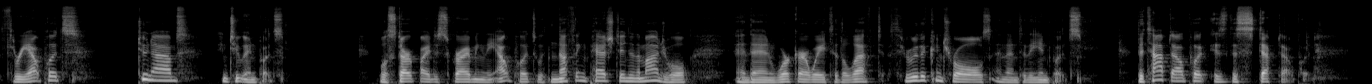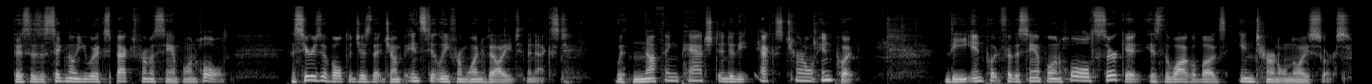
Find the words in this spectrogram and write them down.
three outputs, two knobs, and two inputs. We'll start by describing the outputs with nothing patched into the module, and then work our way to the left through the controls and then to the inputs. The topped output is the stepped output. This is a signal you would expect from a sample and hold, a series of voltages that jump instantly from one value to the next. With nothing patched into the external input, the input for the sample and hold circuit is the Wogglebug's internal noise source.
